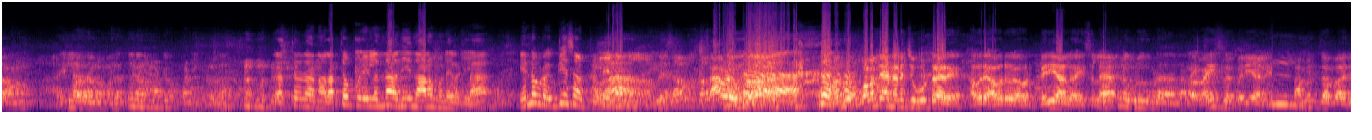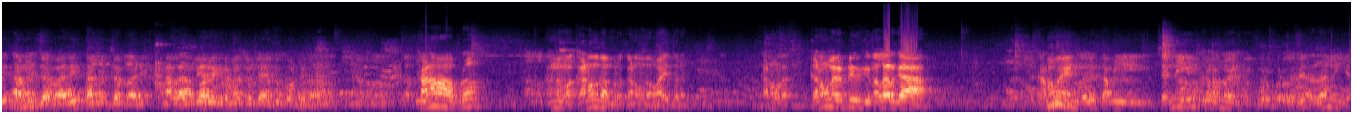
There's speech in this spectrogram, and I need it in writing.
தானம்? இல்லை நம்ம ரத்த தானம் மட்டும் பண்ணிக்கிறோம். ரத்த தானம். ரத்த பொரியலேருந்து அதையும் தானம் பண்ணியிருக்கலாம் என்ன ப்ரோ இப்படியே சாப்பிட்ருவா சாப்பிடுங்க வந்து குழந்தையா நினைச்சு ஊட்டுறாரு. அவர் அவர் அவர் பெரிய ஆள் வயசுல. வயசுல பெரிய ஆளு. Tamil safari Tamil safari Tamil safari நல்லா பேர் வைக்கிற மாதிரி சொல்லி போட்டு கனவா ப்ரோ ஆமாம்மா கனவு தான் ப்ரோ கனவு தான் வாய் தரேன் கனவுல கனவுல எப்படி இருக்கு? நல்லா இருக்கா? கனவு என்பது தமிழ் சென்னையில் கனவு என்று கூறப்படுவது. அதுதான் நீங்க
